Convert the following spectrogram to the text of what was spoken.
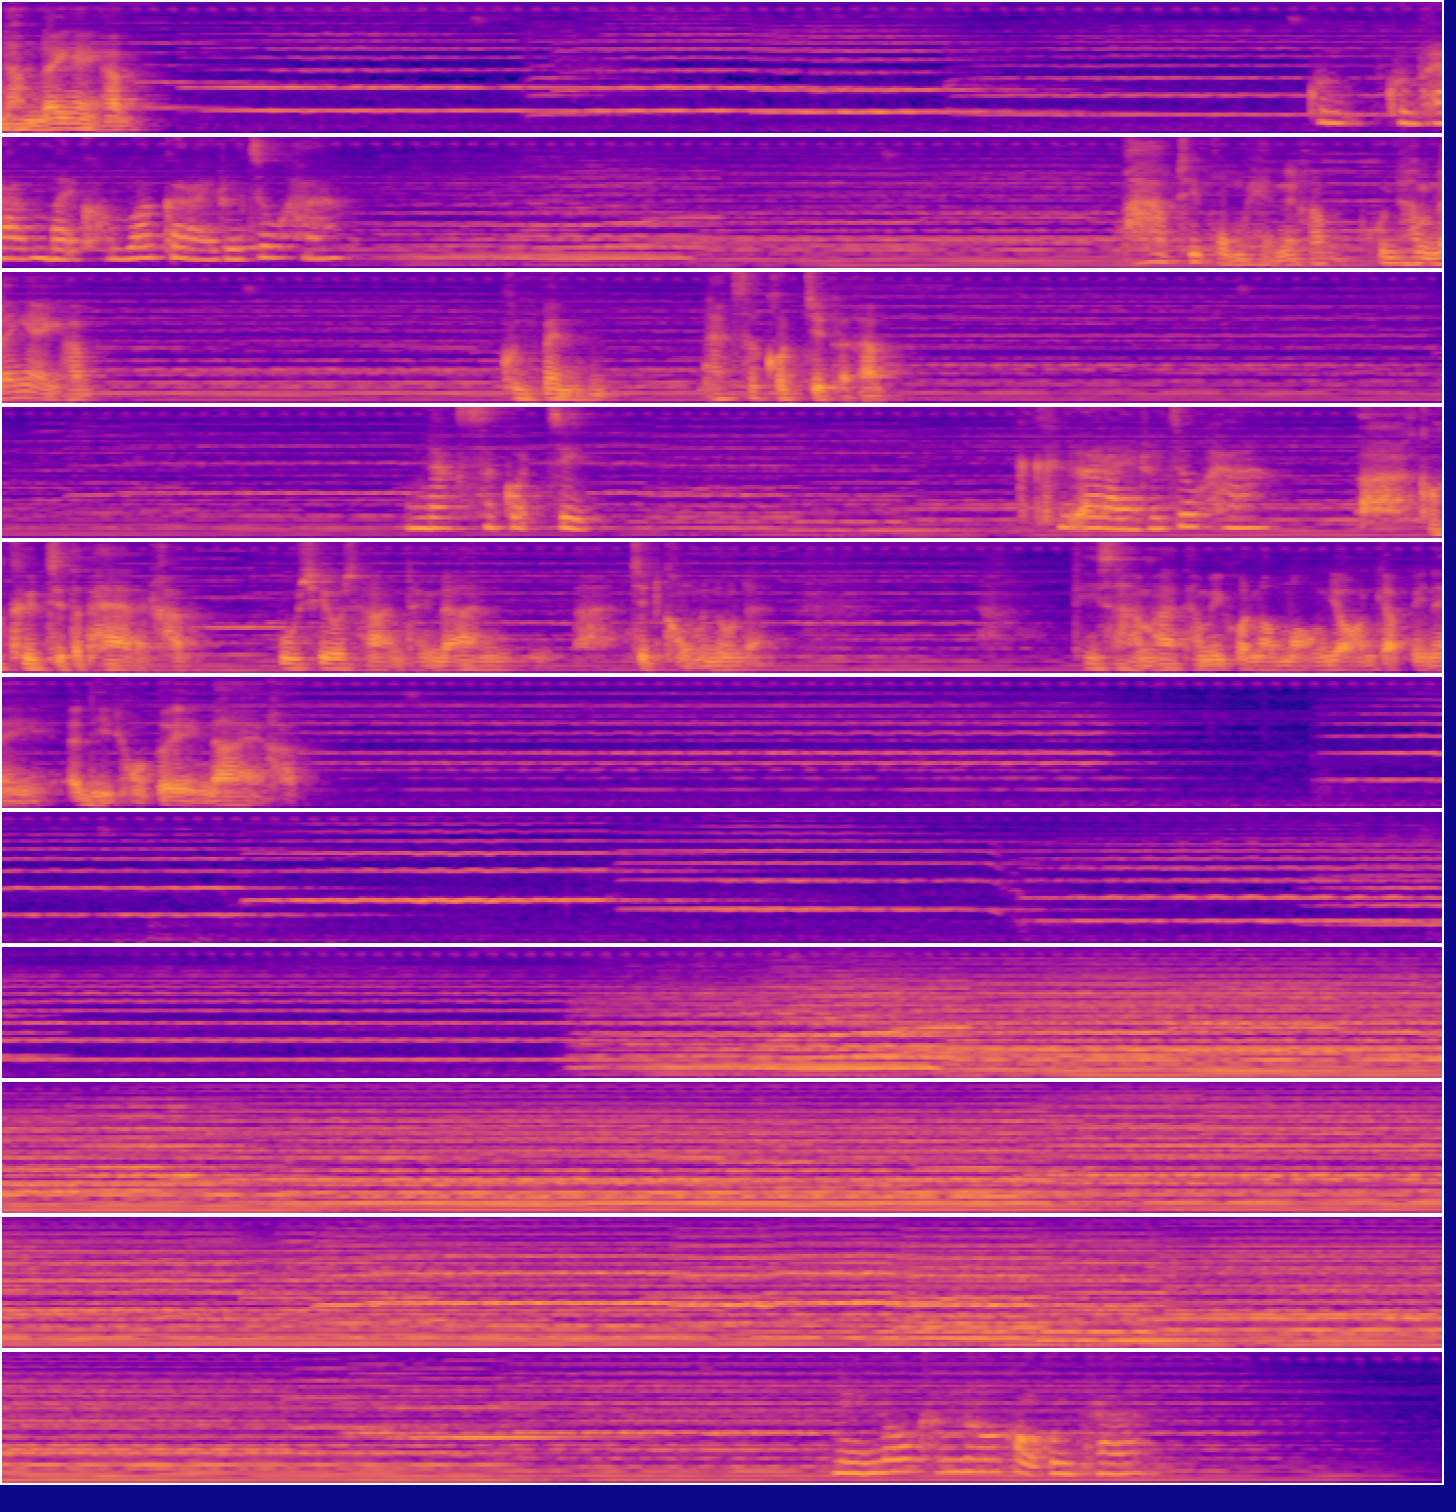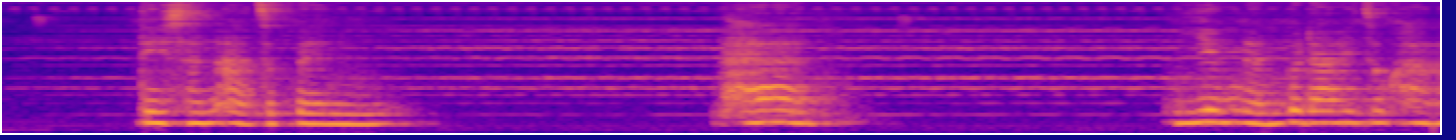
คุณทำได้ไงครับ คุณคุณพระหมายความว่าอะไรหรือเจ้าคะ ภาพที่ผมเห็นนะครับ คุณทำได้ไงครับ คุณเป็นนักสะกดจิตเหรอครับ นักสะกดจิต คืออะไรหรือเจ้าคะ อ่าก็คือจิตแพทย์นะครับ ผู้เชี่ยวชาญทางด้านอ่าจิตของมนุษย์อะที่สามารถทำให้คนเรามองย้อนกลับไปในอดีตของตัวเองได้อะครับ กข้างนอกของคุณพระ ดิฉันอาจจะเป็น แพทย์ เยี่ยงนั้นก็ได้เจ้าค่ะ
